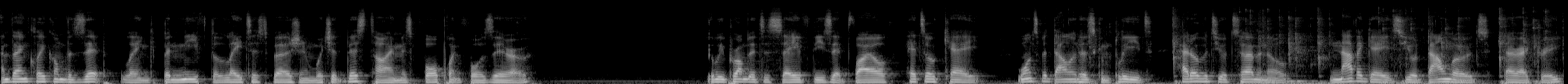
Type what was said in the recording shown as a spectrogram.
and then click on the zip link beneath the latest version, which at this time is 4.40. You'll be prompted to save the zip file, hit OK. Once the download is complete, head over to your terminal navigate to your downloads directory,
